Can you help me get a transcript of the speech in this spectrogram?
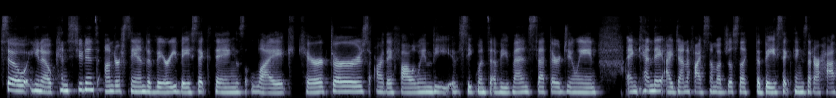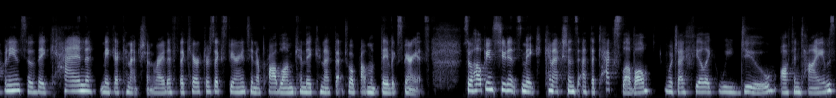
So, you know, can students understand the very basic things like characters? Are they following the sequence of events that they're doing? And can they identify some of just like the basic things that are happening so they can make a connection, right? If the character's experiencing a problem, can they connect that to a problem that they've experienced? So helping students make connections at the text level, which I feel like we do oftentimes,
